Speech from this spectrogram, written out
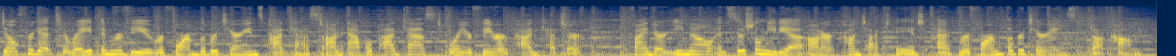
Don't forget to rate and review Reformed Libertarians Podcast on Apple Podcast or your favorite podcatcher. Find our email and social media on our contact page at reformedlibertarians.com.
